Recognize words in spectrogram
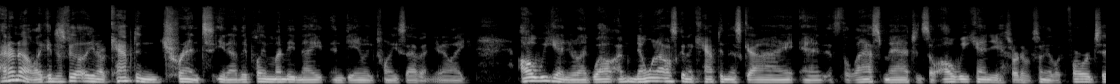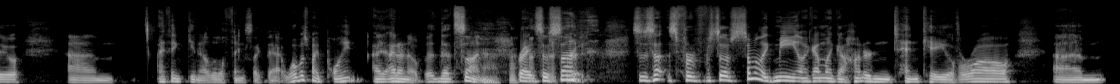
i don't know like i just feel you know captain trent you know they play monday night in game week 27 you know like all weekend you're like, well, I'm no one else going to captain this guy, and it's the last match, and so all weekend you sort of have something to look forward to. Um, I think you know little things like that. What was my point? I, I don't know. That Son, right? So Son, right. so for so someone like me, like I'm like 110k overall. Um,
